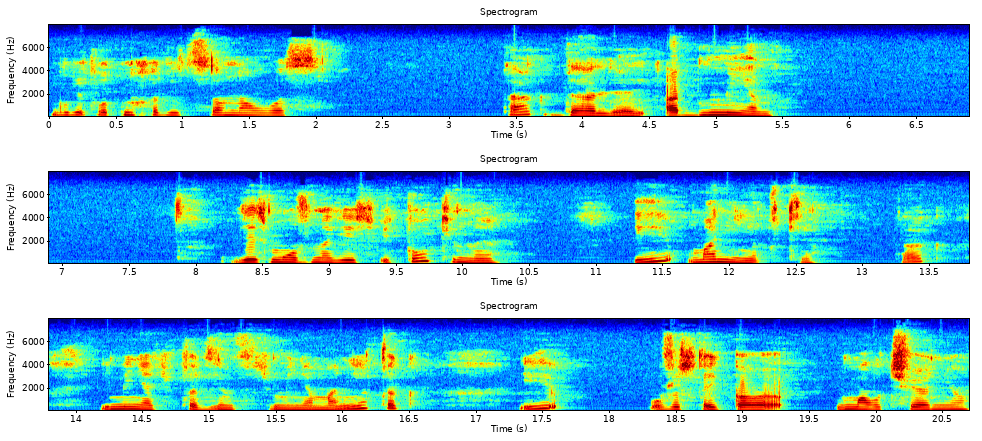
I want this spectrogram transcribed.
Будет вот находиться она у вас. Так, далее обмен. Здесь можно есть и токены, и монетки. Так, и менять тут 11 у меня монеток. И уже стоит по умолчанию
